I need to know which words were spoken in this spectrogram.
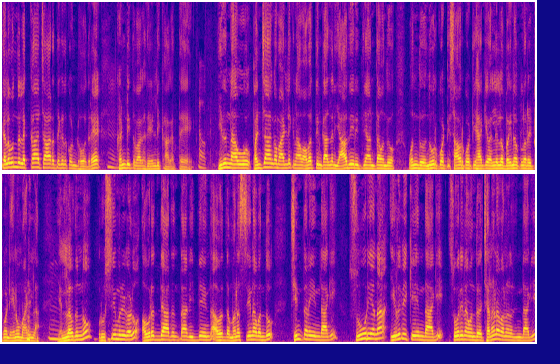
ಕೆಲವೊಂದು ಲೆಕ್ಕಾಚಾರ ತೆಗೆದುಕೊಂಡು ಹೋದರೆ ಖಂಡಿತವಾಗಿ ಅದು ಹೇಳಲಿಕ್ಕಾಗತ್ತೆ. ಇದನ್ನು ನಾವು ಪಂಚಾಂಗ ಮಾಡಲಿಕ್ಕೆ ನಾವು ಅವತ್ತಿನ ಕಾಲದಲ್ಲಿ ಯಾವುದೇ ರೀತಿಯ ಅಂತ ಒಂದು ಒಂದು ನೂರು ಕೋಟಿ ಸಾವಿರ ಕೋಟಿ ಹಾಕಿ ಅಲ್ಲೆಲ್ಲೋ ಬೈನೋಕ್ಲರ್ ಇಟ್ಕೊಂಡು ಏನೂ ಮಾಡಿಲ್ಲ. ಎಲ್ಲದನ್ನು ಋಷಿಮುನಿಗಳು ಅವರದ್ದೇ ಆದಂಥ ವಿದ್ಯೆಯಿಂದ ಅವರದ್ದ ಮನಸ್ಸಿನ ಒಂದು ಚಿಂತನೆಯಿಂದಾಗಿ ಸೂರ್ಯನ ಇರುವಿಕೆಯಿಂದಾಗಿ ಸೂರ್ಯನ ಒಂದು ಚಲನವಲನದಿಂದಾಗಿ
